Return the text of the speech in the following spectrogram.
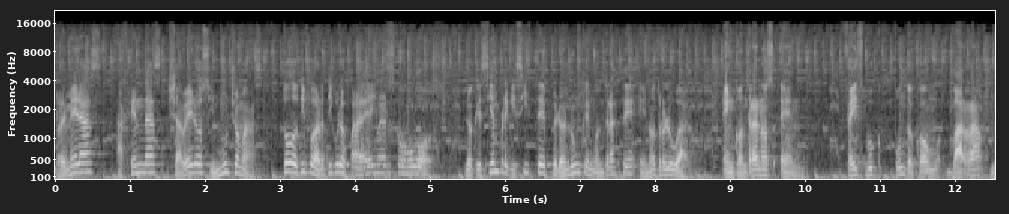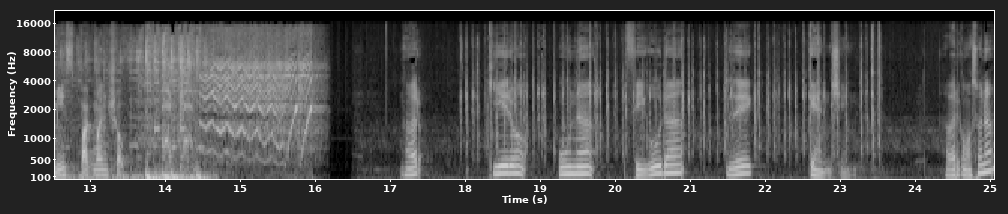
Remeras, agendas, llaveros y mucho más. Todo tipo de artículos para gamers como vos. Lo que siempre quisiste pero nunca encontraste en otro lugar. Encontranos en facebook.com barra Miss Pac-Man Shop. A ver. Quiero una figura de Kenshin. A ver cómo suena.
